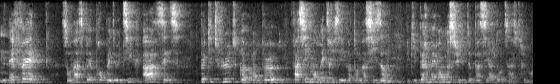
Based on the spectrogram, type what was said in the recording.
effet, son aspect propédeutique à cette petite flûte qu'on peut facilement maîtriser quand on a 6 ans, puis qui permet ensuite de passer à d'autres instruments.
